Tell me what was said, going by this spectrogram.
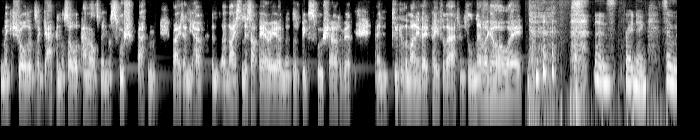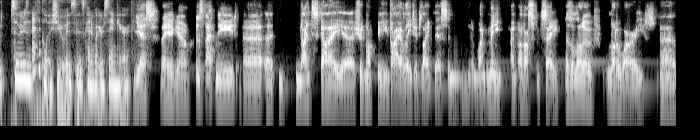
make sure that there's a gap in the solar panels in the swoosh pattern, right? And you have a, a nice lit up area and there's a big swoosh out of it. And think of the money they'd pay for that and it'll never go away. that is frightening. So, so there's an ethical issue, is is kind of what you're saying here. Yes, there you go. Does that need uh, night sky uh, should not be violated like this? And one, many of us would say there's a lot of a lot of worries, uh,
